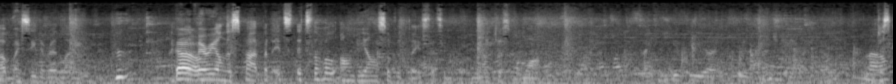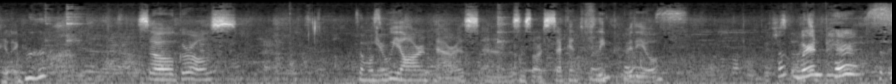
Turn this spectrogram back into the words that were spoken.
Oh, I see the red light. I feel very on the spot, but it's it's the whole ambiance of the place that's important, not just moi. I can give the uh, interview in French if you like. No. Just kidding. so, girls, here we are in Paris, and this is our second Fleep video. Oh, we're in Paris.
